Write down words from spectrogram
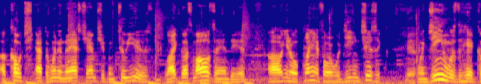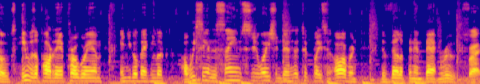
a coach, after winning the national championship in two years, like Gus Malzahn did, uh, you know, playing for it with Gene Chizik, Yeah. when Gene was the head coach, he was a part of that program. And you go back and look, are we seeing the same situation that took place in Auburn developing in Baton Rouge? Right.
